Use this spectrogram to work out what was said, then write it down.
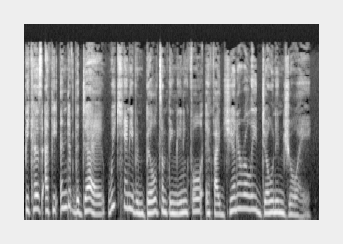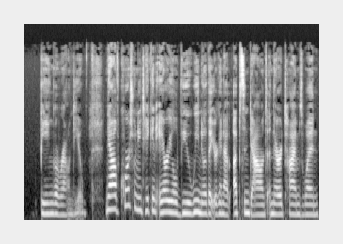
Because at the end of the day, we can't even build something meaningful if I generally don't enjoy being around you. Now, of course, when you take an aerial view, we know that you're going to have ups and downs, and there are times when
